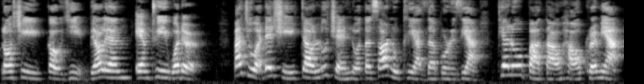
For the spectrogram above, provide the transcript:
lo trì cầu dị Belen M3 Water. Ba chùa đê chỉ trào lưu chén lúa tại so nuclear Zaporizhia, theo lưu bà tàu hảo Crimea.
